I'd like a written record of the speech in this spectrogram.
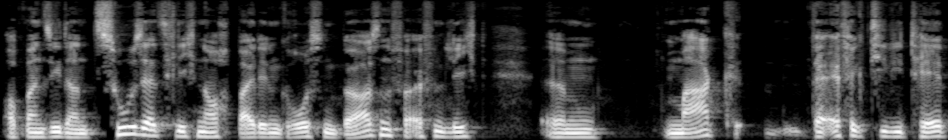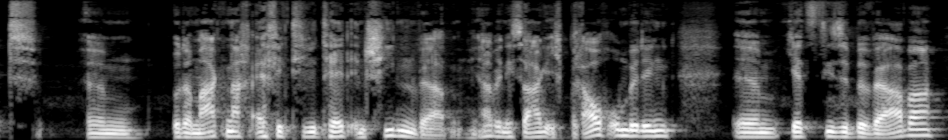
ob man sie dann zusätzlich noch bei den großen Börsen veröffentlicht, ähm, mag der Effektivität ähm, oder mag nach Effektivität entschieden werden. Ja, wenn ich sage, ich brauche unbedingt ähm, jetzt diese Bewerber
